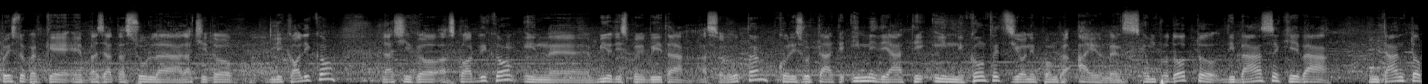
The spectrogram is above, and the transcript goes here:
Questo perché è basata sull'acido glicolico, l'acido ascorbico in eh, biodisponibilità assoluta con risultati immediati in confezione pompa Irelands. È un prodotto di base che va Intanto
